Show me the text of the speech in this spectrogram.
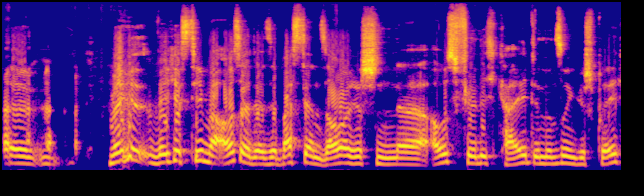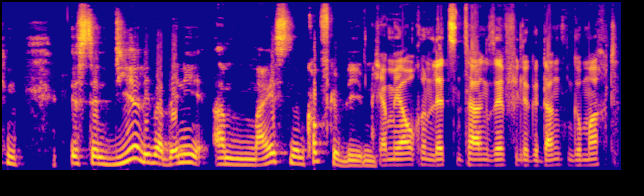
äh, welches, welches Thema außer der Sebastian Sauerischen äh, Ausführlichkeit in unseren Gesprächen ist denn dir, lieber Benny, am meisten im Kopf geblieben? Ich habe mir auch in den letzten Tagen sehr viele Gedanken gemacht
